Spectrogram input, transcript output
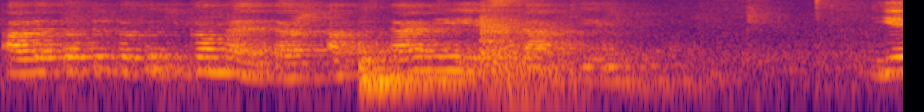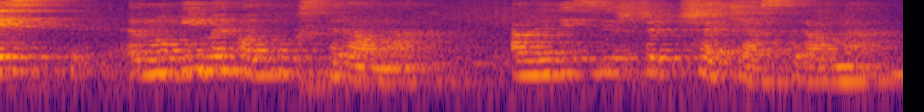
Ale to tylko taki komentarz. A pytanie jest takie. Jest, mówimy o dwóch stronach, ale jest jeszcze trzecia strona,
